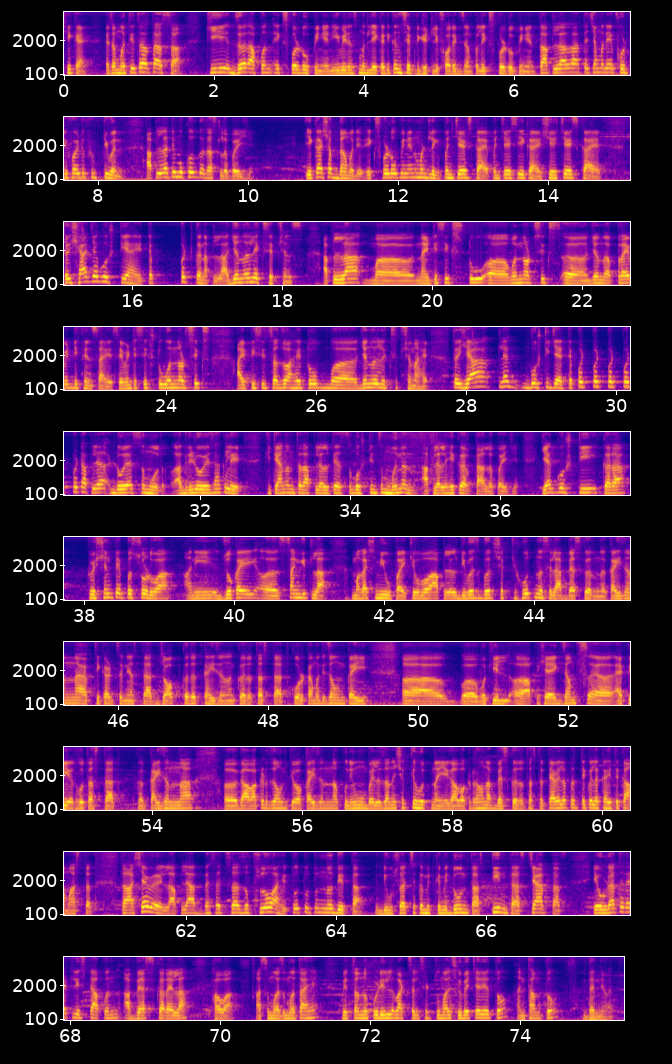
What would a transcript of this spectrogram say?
ठीक आहे? याचा मतीचा अर्थ असा की जर आपण एक्सपर्ट ओपिनियन इव्हिडन्समधली एखादी कन्सेप्ट घेतली फॉर एक्झाम्पल एक्सपर्ट ओपिनियन तर आपल्याला त्याच्यामध्ये forty five to fifty one आपल्याला ते मुखोद्गत असलं पाहिजे. एका शब्दामध्ये एक्सपर्ट ओपिनियन म्हटलं की पंचेचाळीस काय पंचेचाळीस एक आहे शेहेचाळीस काय आहे तर ह्या ज्या गोष्टी आहेत त्या पटकन आपल्याला जनरल एक्सेप्शन्स आपल्याला ninety six to one nought six जन प्रायव्हेट डिफेन्स आहे. Seventy six to one nought six I P सीचा जो आहे तो जनरल एक्सेप्शन आहे. तर ह्यातल्या गोष्टी ज्या आहेत त्या पटपट पट पट आपल्या डोळ्यासमोर अगदी डोळे झाकले की त्यानंतर आपल्याला त्या गोष्टींचं मनन आपल्याला हे करता आलं पाहिजे. या गोष्टी करा. क्वेश्चन पेपर सोडवा आणि जो काही सांगितला मगाशी मी उपाय की बाबा आपल्याला दिवसभर शक्य होत नसेल अभ्यास करणं. काही जणांना आर्थिक अडचणी असतात जॉब करत काही जण करत असतात. कोर्टामध्ये जाऊन काही वकील अशा एक्झाम्स ॲपियर होत असतात. काही जणांना गावाकडे जाऊन किंवा काही जणांना पुणे मुंबईला जाणं शक्य होत नाही आहे गावाकडे राहून अभ्यास करत असतात. त्यावेळेला प्रत्येक वेळेला काहीतरी कामं असतात. तर अशा वेळेला आपल्या अभ्यासाचा जो फ्लो आहे तो तुटून न देता दिवसाचे कमीत कमी दोन तास तीन तास चार तास एवढा तर ॲटलिस्ट आपण अभ्यास करायला हवा असं माझं मत आहे. मित्रांनो पुढील वाटचालीसाठी तुम्हाला शुभेच्छा देतो आणि थांबतो. धन्यवाद.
